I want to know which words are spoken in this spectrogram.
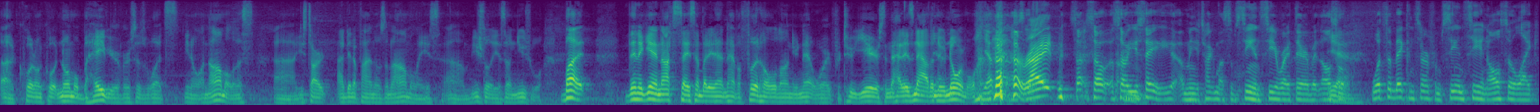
uh, quote unquote normal behavior versus what's you know anomalous uh, you start identifying those anomalies um, usually is unusual. But then again not to say somebody doesn't have a foothold on your network for two years and that is now the new normal Yep, right So, so, so you say, I mean, you're talking about some CNC right there, but also, Yeah. what's the big concern from CNC, and also like,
